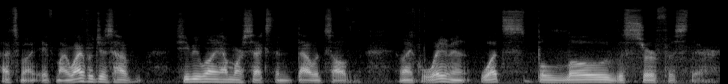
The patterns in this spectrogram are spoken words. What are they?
That's my, if my wife would just have, she'd be willing to have more sex, then that would solve. I'm like, well, wait a minute, what's below the surface there?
